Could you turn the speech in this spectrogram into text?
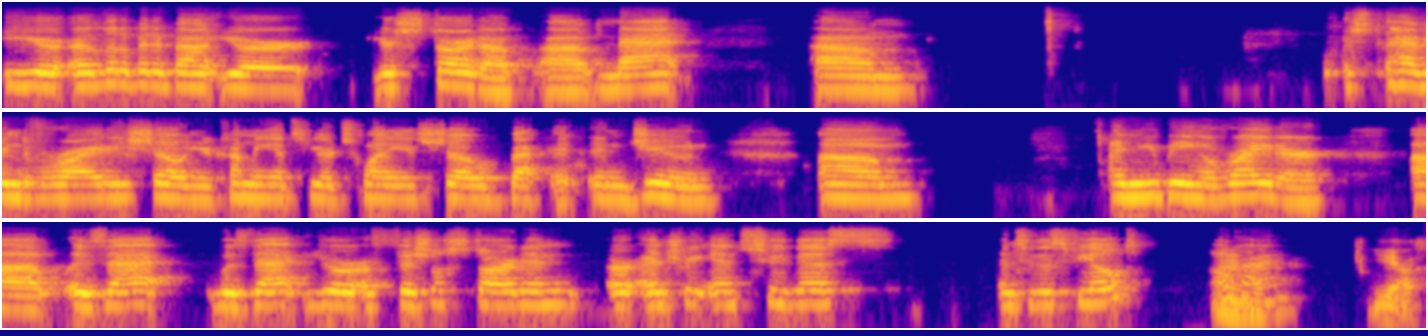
your a little bit about your your startup, uh, Matt. Um, having the variety show, and you're coming into your 20th show back in June, um, and you being a writer, uh, is that was that your official start in or entry into this into this field? Okay. Mm-hmm. Yes.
